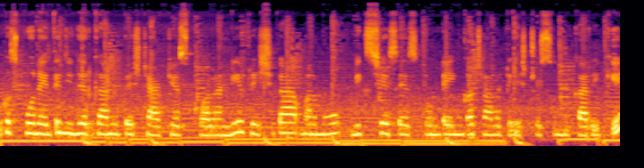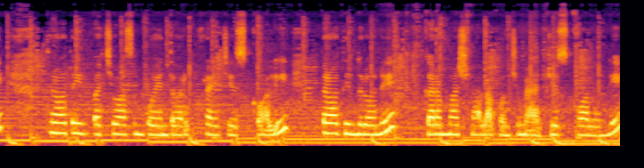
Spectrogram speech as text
ఒక స్పూన్ అయితే జింజర్ గార్లిక్ పేస్ట్ యాడ్ చేసుకోవాలండి. ఫ్రెష్గా మనము మిక్స్ చేసేసుకుంటే ఇంకా చాలా టేస్ట్ వస్తుంది కర్రీకి. తర్వాత ఈ పచ్చివాసన పోయేంత వరకు ఫ్రై చేసుకోవాలి. తర్వాత ఇందులోనే గరం మసాలా కొంచెం యాడ్ చేసుకోవాలండి.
